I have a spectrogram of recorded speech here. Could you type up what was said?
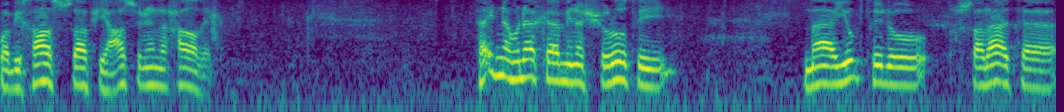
وبخاصة في عصرنا الحاضر. فإن هناك من الشروط ما يبطل صلاة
